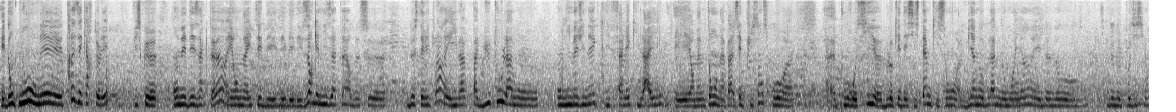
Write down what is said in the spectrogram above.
Et donc nous, on est très écartelés, puisque on est des acteurs et on a été des, organisateurs de ce, territoire et il ne va pas du tout là où on, imaginait qu'il fallait qu'il aille. Et en même temps, on n'a pas assez de puissance pour, pour aussi bloquer des systèmes qui sont bien au-delà de nos moyens et de nos, de notre position.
